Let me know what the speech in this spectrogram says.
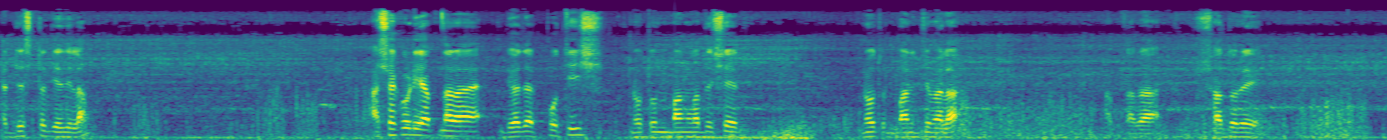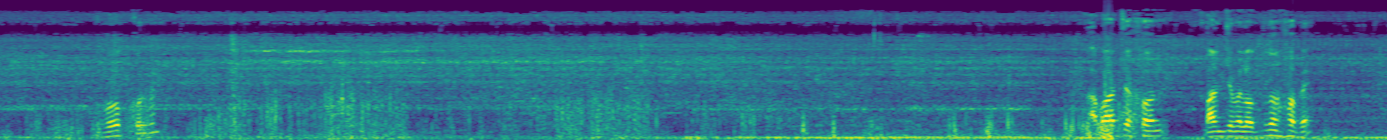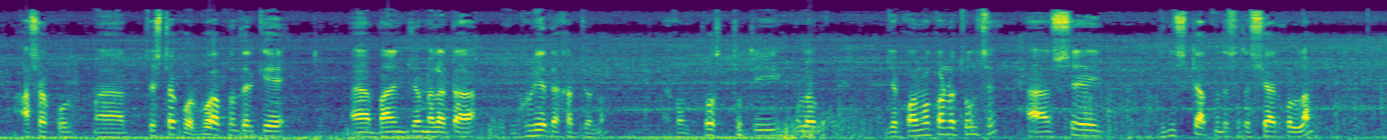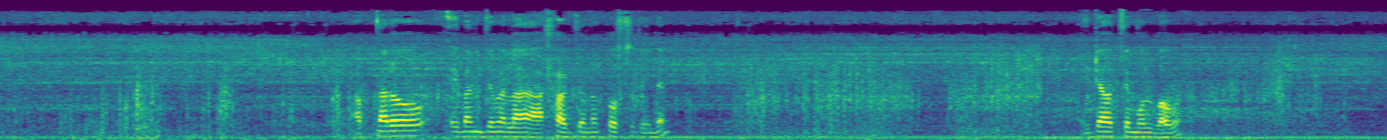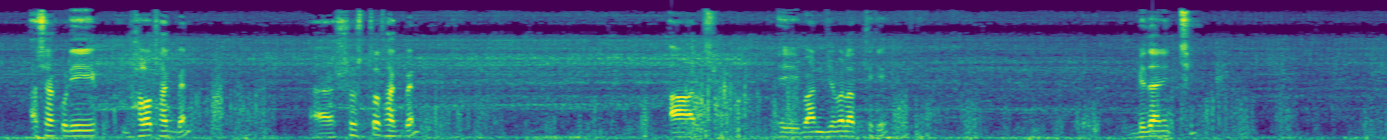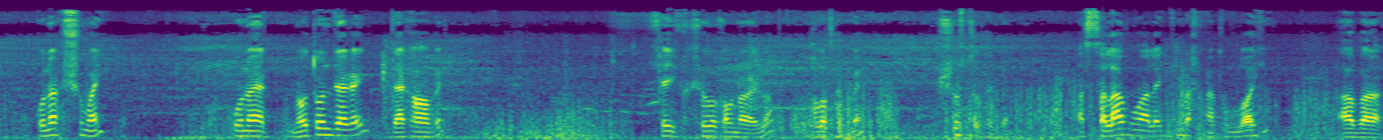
অ্যাড্রেসটা দিয়ে দিলাম। আশা করি আপনারা দু হাজার পঁচিশ নতুন বাংলাদেশের নতুন বাণিজ্য মেলা আপনারা সাদরে উপভোগ করবেন। আবার যখন বাণিজ্য মেলা উদ্বোধন হবে আশা কর চেষ্টা করব আপনাদেরকে বাণিজ্য মেলাটা ঘুরিয়ে দেখার জন্য। এখন প্রস্তুতিমূলক যে কর্মকাণ্ড চলছে সেই জিনিসটা আপনাদের সাথে শেয়ার করলাম। আপনারাও এই বাণিজ্য মেলা আসার জন্য প্রস্তুতি নেন। এটা হচ্ছে মূল ভবন। আশা করি ভালো থাকবেন। সুস্থ থাকবেন। আজ এই বাণিজ্য মেলার থেকে বিদায় নিচ্ছি। কোনো এক সময় কোনো এক নতুন জায়গায় দেখা হবে। সেই শুভকামনা রইল। ভালো থাকবেন, সুস্থ থাকবেন। আসসালামু আলাইকুম রহমতুল্লাহি আবার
